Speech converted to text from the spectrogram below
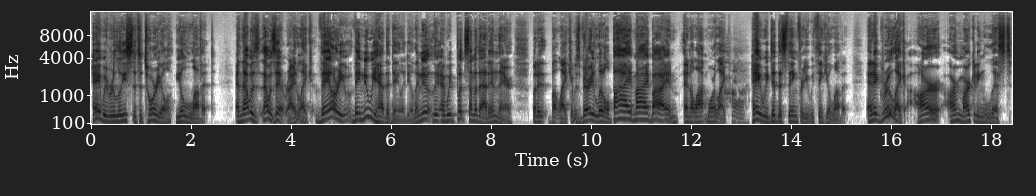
"Hey, we released a tutorial. You'll love it." And that was that was it, right? Like they already they knew we had the daily deal. They knew, and we'd put some of that in there, but it, but like it was very little buy, buy, buy, and and a lot more like, Uh-huh. hey, we did this thing for you. We think you'll love it. And it grew like our our marketing list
